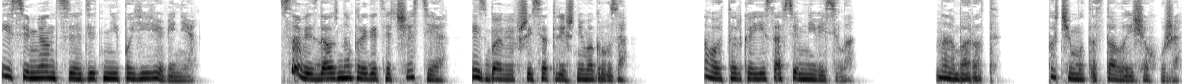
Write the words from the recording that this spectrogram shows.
и Семён сядет не по её вине. Совесть должна прыгать от счастья, избавившись от лишнего груза. Вот только ей совсем не весело. Наоборот, почему-то стало ещё хуже.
